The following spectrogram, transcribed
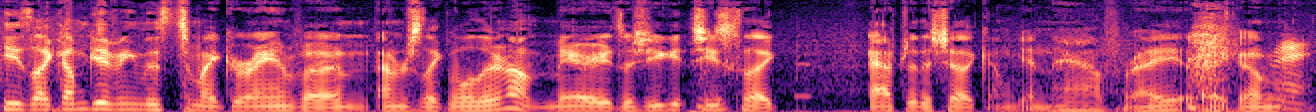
he's like, I'm giving this to my grandpa, and I'm just like, well, they're not married, so she she's like, after the show, like, I'm getting half, right? Like, I'm Right.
